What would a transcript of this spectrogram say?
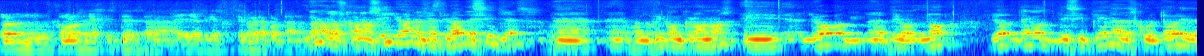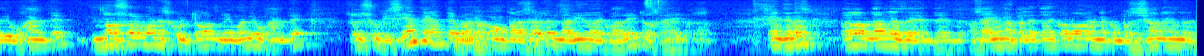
¿Cómo cómo los elegiste a ellos y qué, qué es lo que te aportaron? Bueno, los conocí yo en el Festival de Sitges, eh, eh, cuando fui con Cronos, y eh, yo eh, digo, no, yo tengo disciplina de escultor y de dibujante, no soy buen escultor ni buen dibujante, soy suficientemente bueno como para hacerles la vida de cuadritos a ellos. ¿Me entiendes? Puedo hablarles de, de- de- o sea, hay una paleta de color, en la composición, hay una-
